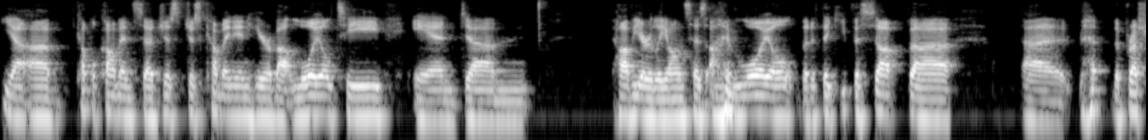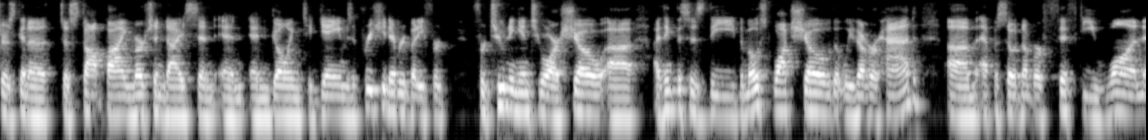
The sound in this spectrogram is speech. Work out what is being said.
Yeah, a uh, couple comments uh, just just coming in here about loyalty and um, Javier Leon says, "I'm loyal, but if they keep this up, uh, uh, the pressure is going to to stop buying merchandise and and and going to games." Appreciate everybody for for tuning into our show. Uh, I think this is the the most watched show that we've ever had, um, episode number 51.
